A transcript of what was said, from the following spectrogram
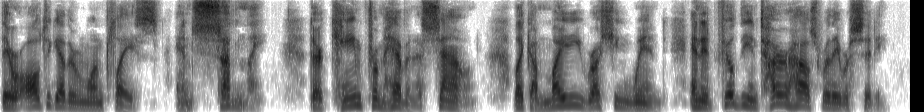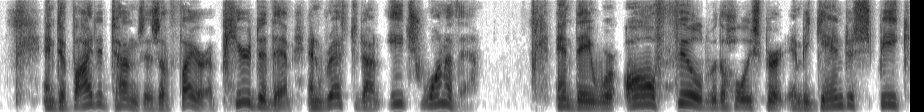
they were all together in one place. And suddenly there came from heaven a sound like a mighty rushing wind, and it filled the entire house where they were sitting. And divided tongues as of fire appeared to them and rested on each one of them. And they were all filled with the Holy Spirit and began to speak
